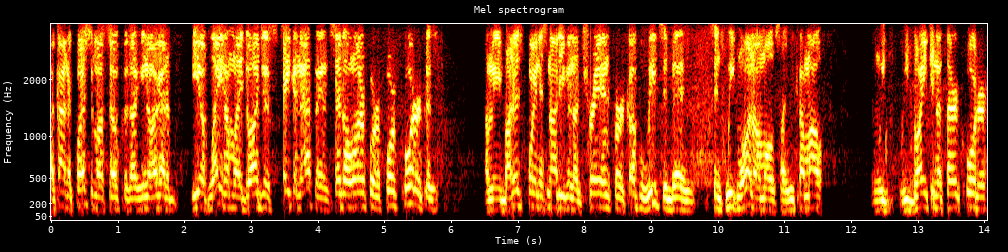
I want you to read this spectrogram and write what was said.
I kind of question myself because I you know I got to be up late. I'm like, do I just take a nap and set an alarm for the fourth quarter? Because I mean, by this point, it's not even a trend for a couple weeks. It's been since week one almost. Like we come out and we we blank in the third quarter,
